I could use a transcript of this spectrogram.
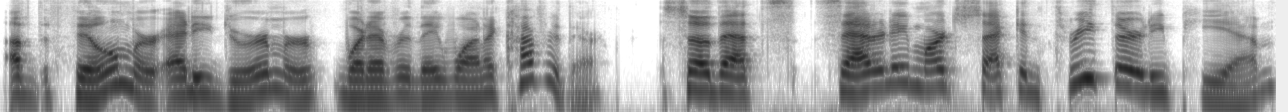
of the film or Eddie Durham or whatever they want to cover there. So that's Saturday, March 2nd, 3:30 p.m.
